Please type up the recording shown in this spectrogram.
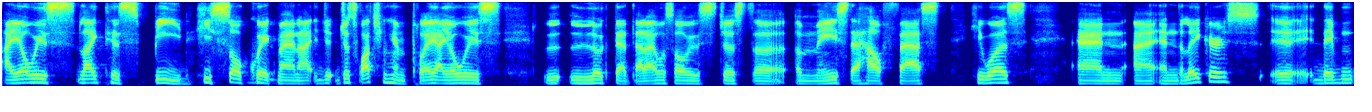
I always liked his speed. He's so quick, man. I j- just watching him play, I always l- looked at that. I was always just uh, amazed at how fast he was and uh, and the Lakers uh, they've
